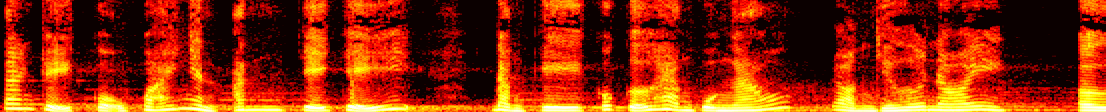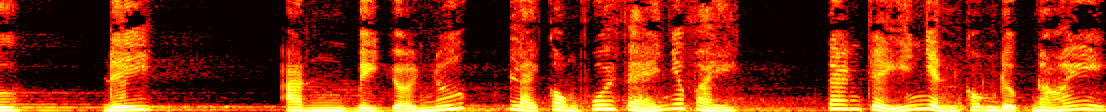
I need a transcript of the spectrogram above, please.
Tang Trị cổ quái nhìn anh chỉ chỉ, đằng kia có cửa hàng quần áo, Đoàn Gia Hứa nói, "Ừ, đi." Anh bị dội nước lại còn vui vẻ như vậy. Tang trĩ nhịn không được nói,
